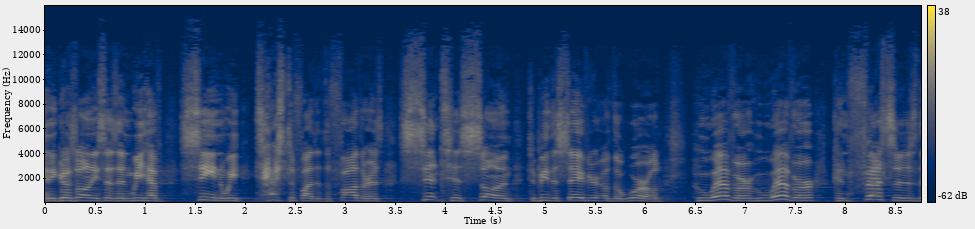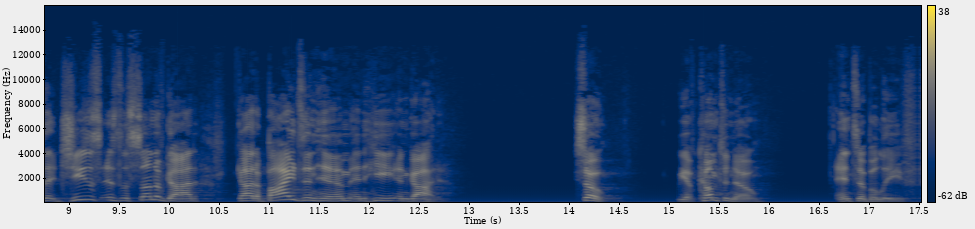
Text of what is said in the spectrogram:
And he goes on, he says, And we have seen, we testify that the Father has sent his Son to be the Savior of the world. Whoever, whoever confesses that Jesus is the Son of God, God abides in him and he in God. So, we have come to know and to believe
